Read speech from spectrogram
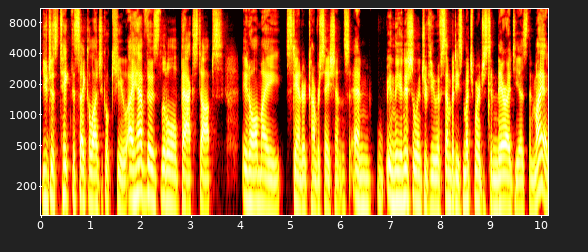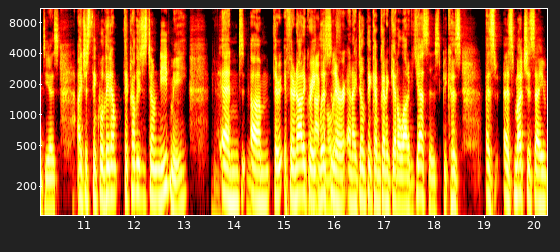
You just take the psychological cue. I have those little backstops in all my standard conversations. And in the initial interview, if somebody's much more interested in their ideas than my ideas, I just think, well, they don't, they probably just don't need me. And um, they're, if they're not a great not listener, listen. and I don't think I'm going to get a lot of yeses because as as much as I've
